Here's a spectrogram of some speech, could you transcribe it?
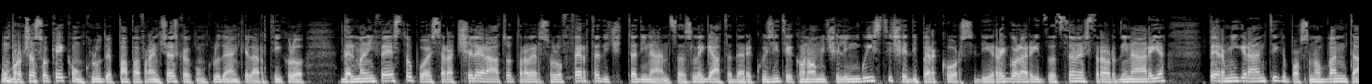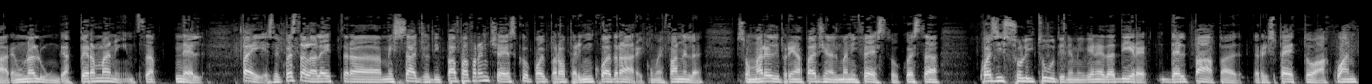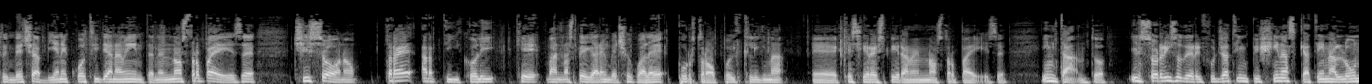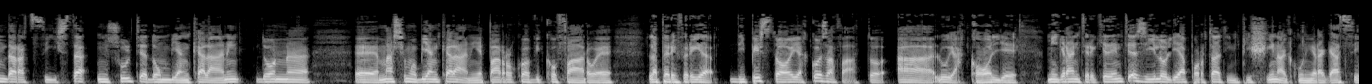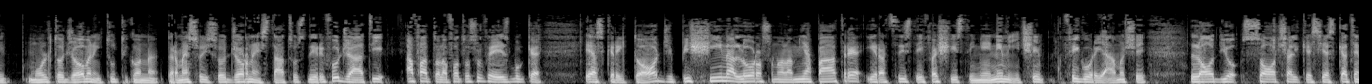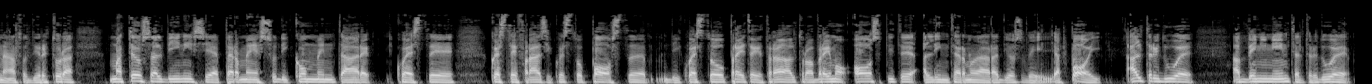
Un processo che, conclude Papa Francesco e conclude anche l'articolo del manifesto, può essere accelerato attraverso l'offerta di cittadinanza slegata da requisiti economici e linguistici e di percorsi di regolarizzazione straordinaria per migranti che possono vantare una lunga permanenza nel paese. Questa è la lettera messaggio di Papa Francesco, poi però per inquadrare, come fa nel sommario di prima pagina del manifesto, questa quasi solitudine, mi viene da dire, del Papa rispetto a quanto invece avviene quotidianamente nel nostro paese, ci sono tre articoli che vanno a spiegare invece qual è purtroppo il clima eh, che si respira nel nostro paese. Intanto, il sorriso dei rifugiati in piscina scatena l'onda razzista, insulti a Don Biancalani, Don eh, Massimo Biancalani è parroco a Vicofaro, è la periferia di Pistoia, cosa ha fatto? Ah, lui accoglie migranti richiedenti asilo, li ha portati in piscina, alcuni ragazzi molto giovani, tutti con permesso di soggiorno e status di rifugiati, ha fatto la foto su Facebook e ha scritto oggi piscina, loro sono la mia patria, i razzisti e i fascisti i miei nemici, figuriamoci l'odio social che si è scatenato addirittura Matteo Salvini si è permesso di commentare queste, queste frasi, questo post di questo prete che tra l'altro avremo ospite all'interno della radiosveglia. Poi altri due avvenimenti, altri due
